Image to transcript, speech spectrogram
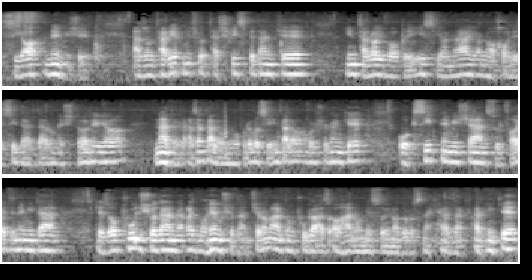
سیاه نمیشه. از اون طریق میشه تشخیص بدن که این طلای واقعی است یا نه یا ناخالصی در درونش داره یا نداره. اصلا طلا و نقره واسه این طلا و شدن که اکسید نمیشن سولفاید نمیدن لذا پول شدن مقدر مهم شدن. چرا مردم پول رو از آهن و مس و اینا درست نکردن؟ برای اینکه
